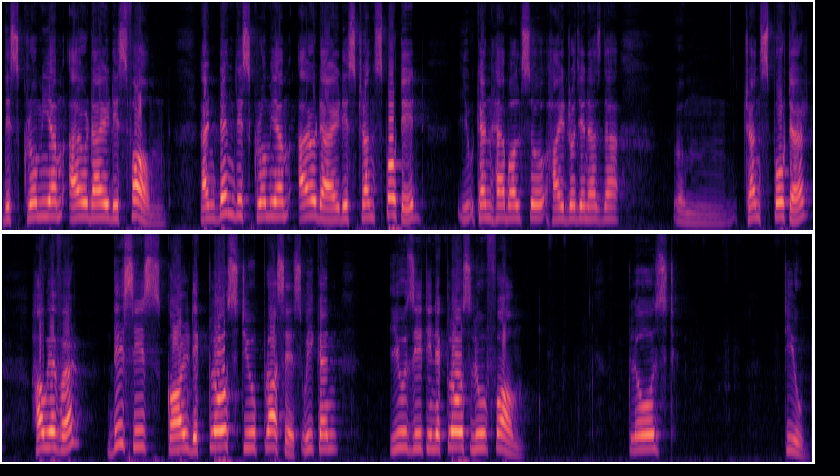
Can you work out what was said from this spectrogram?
this chromium iodide is formed and then this chromium iodide is transported you can have also hydrogen as the um, transporter. However, this is called a closed tube process we can use it in a closed loop form closed tube.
